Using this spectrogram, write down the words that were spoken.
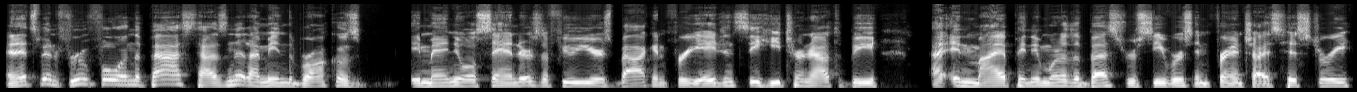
And it's been fruitful in the past, hasn't it? I mean, the Broncos, Emmanuel Sanders, a few years back in free agency, he turned out to be, uh, in my opinion, one of the best receivers in franchise history.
